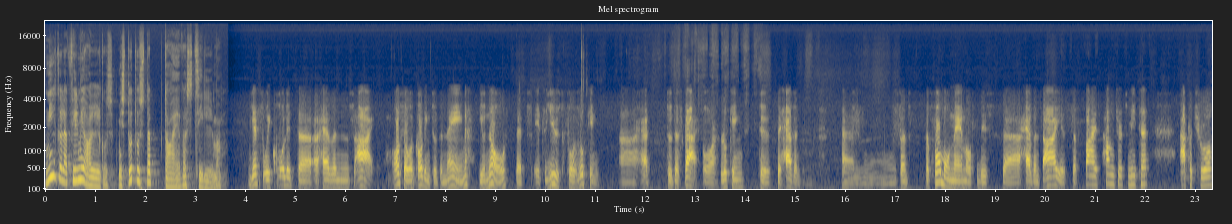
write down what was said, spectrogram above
nii kõlab filmi algus, mis tutvustab taevast silma. Yes, we call it uh, a heaven's eye. Also, according to the name, you know that it's used for looking uh, at to the sky or looking to the heaven. Um, the, formal name of this uh, heaven's eye is the 500 meter aperture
